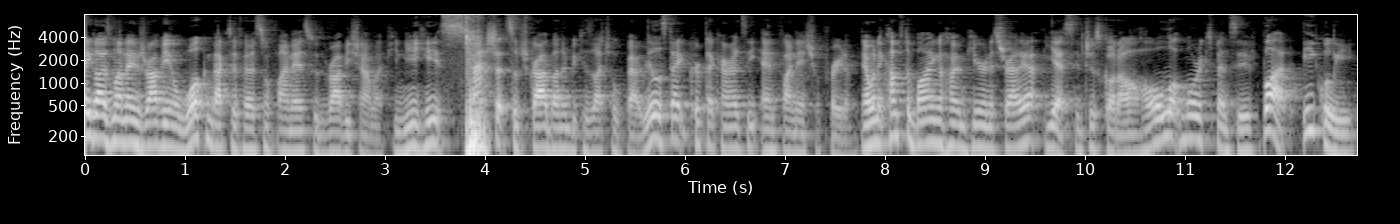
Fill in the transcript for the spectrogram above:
Hey guys, my name is Ravi and welcome back to Personal Finance with Ravi Sharma. If you're new here, smash that subscribe button because I talk about real estate, cryptocurrency, and financial freedom. Now, when it comes to buying a home here in Australia, yes, it just got a whole lot more expensive, but equally,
